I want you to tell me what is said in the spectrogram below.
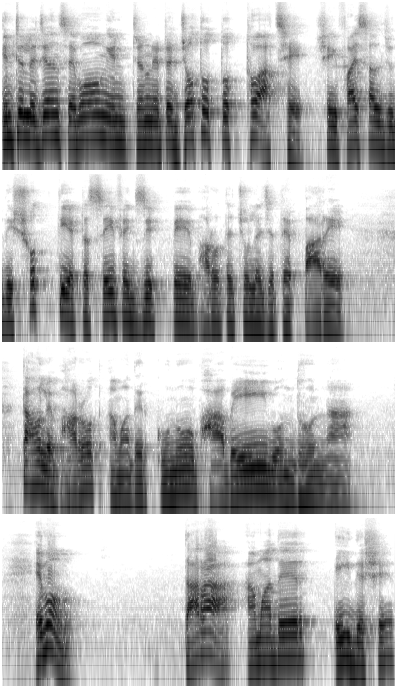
ইন্টেলিজেন্স এবং ইন্টারনেটের যত তথ্য আছে, সেই ফয়সাল যদি সত্যি একটা সেফ এক্সিট পেয়ে ভারতে চলে যেতে পারে, তাহলে ভারত আমাদের কোনোভাবেই বন্ধু না। এবং তারা আমাদের এই দেশে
